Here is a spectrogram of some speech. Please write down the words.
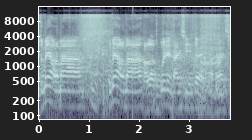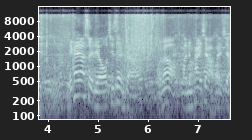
准备好了吗？准备好了吗？好了我有点担心，对，好，没关系。你看一下水流，其实很强，有没有？好，你们拍一下，拍一下。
